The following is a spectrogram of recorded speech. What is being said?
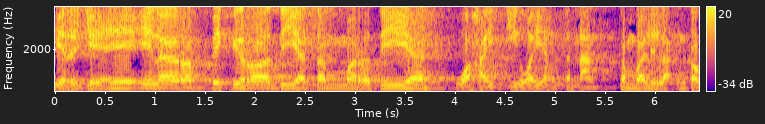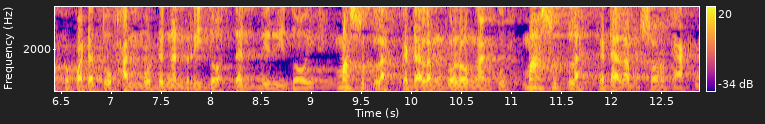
Irji'i ila rabbiki radiyatan mardiyah. Wahai jiwa yang tenang Kembalilah engkau kepada Tuhanmu dengan ridho dan diridhoi. Masuklah ke dalam golonganku Masuklah ke dalam sorgaku.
